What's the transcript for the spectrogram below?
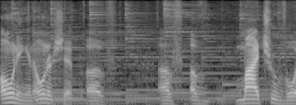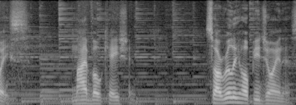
owning and ownership of, of, of my true voice, my vocation. So I really hope you join us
